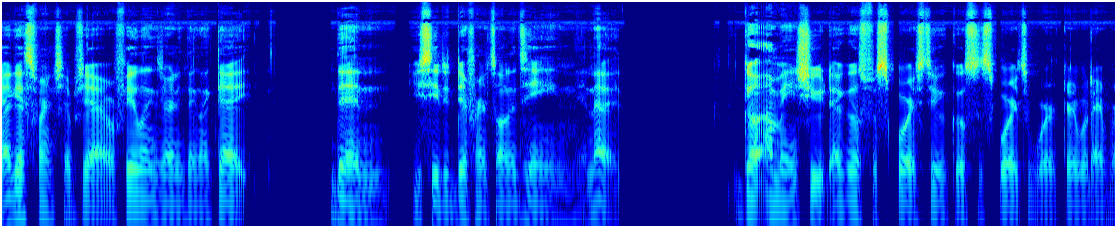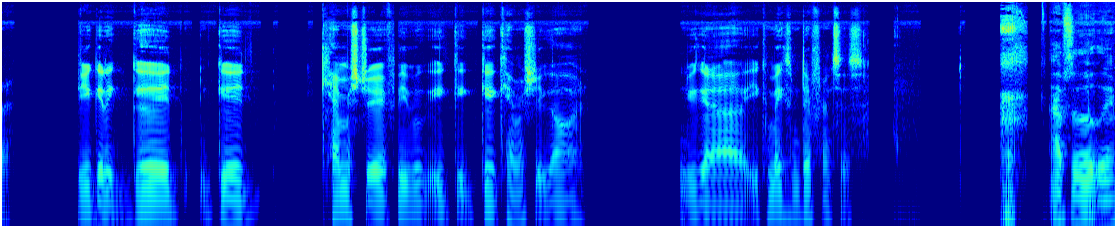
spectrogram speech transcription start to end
I guess friendships, yeah, or feelings or anything like that, then you see the difference on the team and that go I mean shoot, that goes for sports too. It goes to sports work or whatever. If you get a good good chemistry, if people get good chemistry going, you uh, you can make some differences. Absolutely.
